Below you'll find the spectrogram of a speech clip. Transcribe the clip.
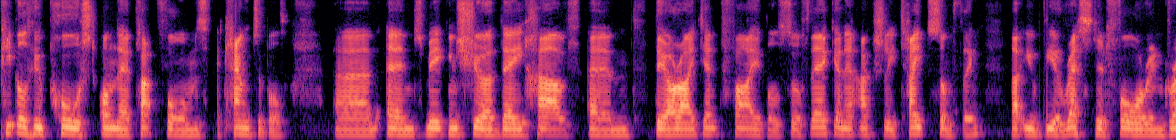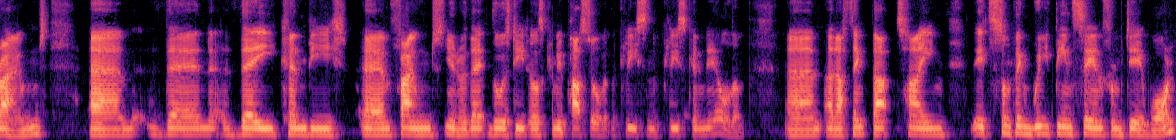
people who post on their platforms accountable. um, and making sure they have um, they are identifiable. So if they're going to actually type something that you'd be arrested for in ground, um, then they can be um, found. You know, that those details can be passed over to the police, and the police can nail them. Um, and I think that time it's something we've been saying from day one.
